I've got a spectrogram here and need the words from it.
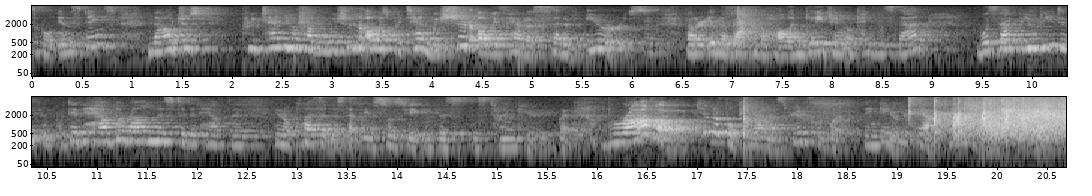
musical instincts. Now just pretend you have, we shouldn't always pretend, we should always have a set of ears that are in the back of the hall engaging. Okay, was that, was that beauty? Did, did it have the roundness? Did it have the, you know, pleasantness that we associate with this, this time period? But bravo, beautiful pianist, beautiful work. Thank you. Yeah.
